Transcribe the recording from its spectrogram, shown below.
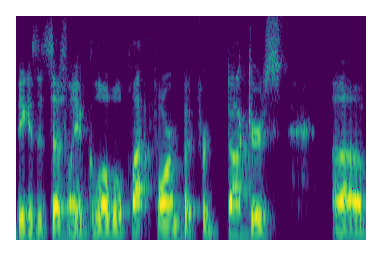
because it's definitely a global platform, but for doctors, uh,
